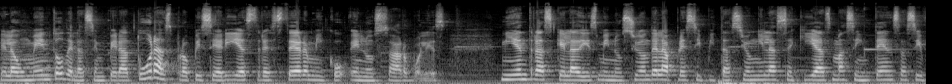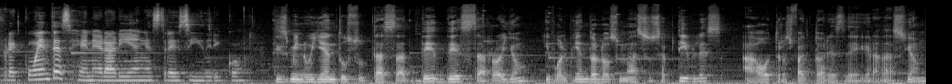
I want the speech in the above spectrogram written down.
El aumento de las temperaturas propiciaría estrés térmico en los árboles, mientras que la disminución de la precipitación y las sequías más intensas y frecuentes generarían estrés hídrico, disminuyendo su tasa de desarrollo y volviéndolos más susceptibles a otros factores de degradación,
